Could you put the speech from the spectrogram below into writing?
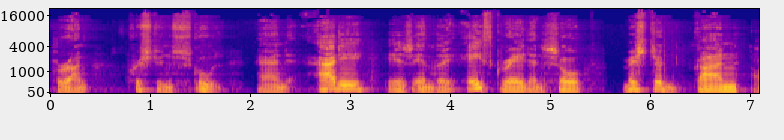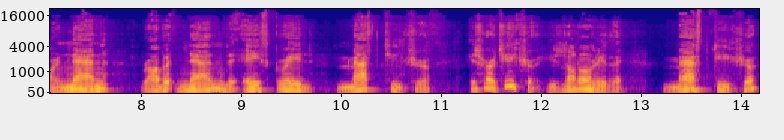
Paran Christian School, and Addie is in the eighth grade, and so Mr. Gan or Nan, Robert Nan, the eighth grade math teacher, is her teacher. He's not only the math teacher,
